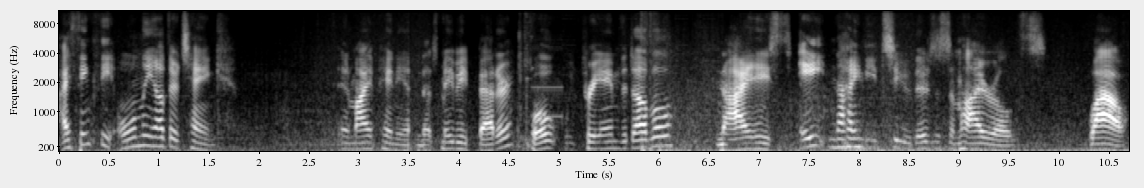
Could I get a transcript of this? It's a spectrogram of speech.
I think the only other tank, in my opinion, that's maybe better. Whoa, we pre-aimed the double. Nice. 892. There's some high rolls. Wow.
